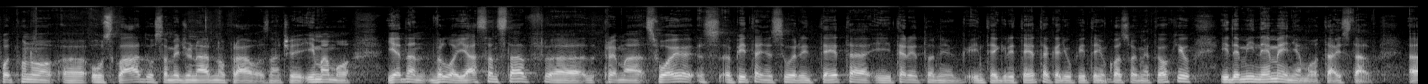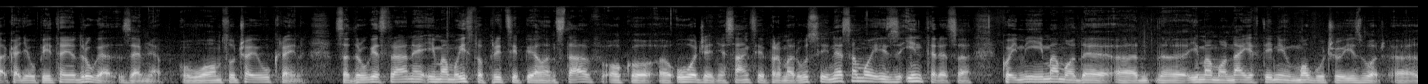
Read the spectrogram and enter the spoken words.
potpuno e, u skladu sa međunarodno pravo. Znači, imamo jedan vrlo jasan stav prema svoje pitanje suvereniteta i teritorijalnog integriteta kad je u pitanju Kosovo i Metohiju i da mi ne menjamo taj stav kad je u pitanju druga zemlja, u ovom slučaju Ukrajina. Sa druge strane, imamo isto principijalan stav oko e, uvođenja sankcije prema Rusiji, ne samo iz interesa koji mi imamo da, e, imamo najjeftiniju moguću izvor e,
